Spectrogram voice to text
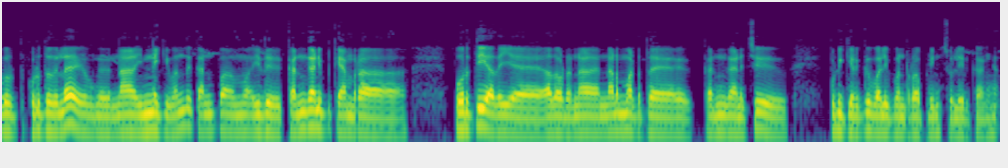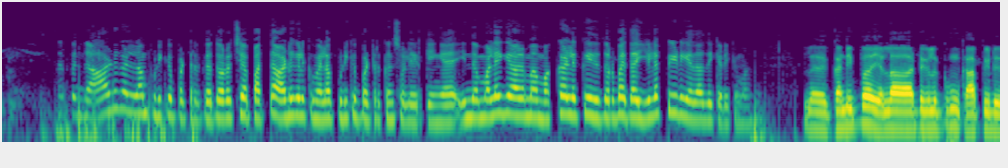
கொடுத்து- கொடுத்ததுல இவங்க நான் இன்னைக்கு வந்து கன்ஃபார்ம் இது கண்காணிப்பு கேமரா பொருத்தி அதைய அதோட ந நடமாட்டத்தை கண்காணித்து பிடிக்கிறதுக்கு வழி பண்ணுறோம் அப்படின்னு சொல்லியிருக்காங்க. இப்போ இந்த ஆடுகள்லாம் பிடிக்கப்பட்டிருக்கு. தொடர்ச்சியாக பத்து ஆடுகளுக்கு மேலே பிடிக்கப்பட்டிருக்குன்னு சொல்லியிருக்கீங்க. இந்த மலை கிராம மக்களுக்கு இது தொடர்பாக ஏதாவது இழப்பீடு ஏதாவது கிடைக்குமா இல்லை கண்டிப்பாக எல்லா ஆட்டுகளுக்கும் காப்பீடு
